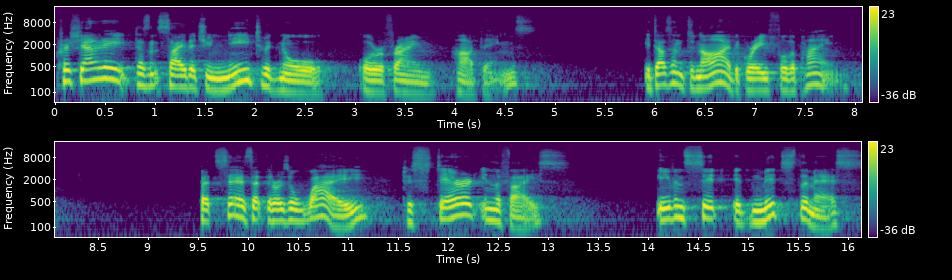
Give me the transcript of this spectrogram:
Christianity doesn't say that you need to ignore or reframe hard things. It doesn't deny the grief or the pain, but says that there is a way to stare it in the face, even sit amidst the mess,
